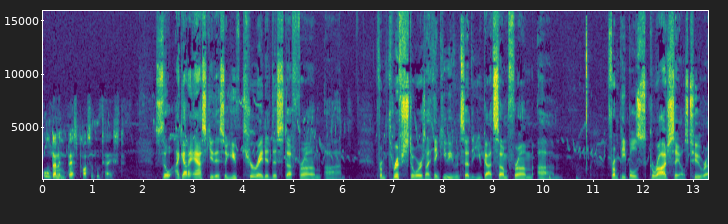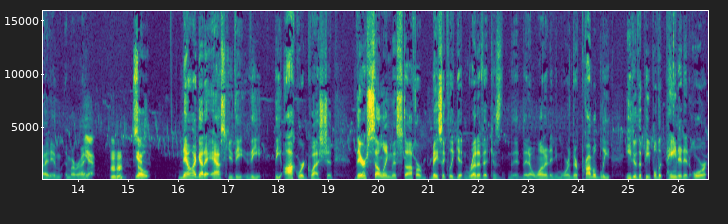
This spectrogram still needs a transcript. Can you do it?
all done in the best possible taste. So I got to ask you this. So you've curated this stuff from um, from thrift stores. I think you even said that you got some from um, from people's garage sales too, right? Am, am I right? Yeah. Mm-hmm. So now I got to ask you the the the awkward question. They're selling this stuff, or basically getting rid of it because they, they don't want it anymore, and they're probably either the people that painted it or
